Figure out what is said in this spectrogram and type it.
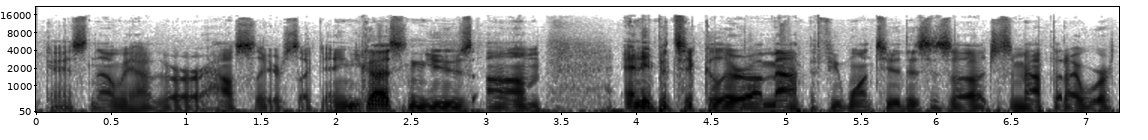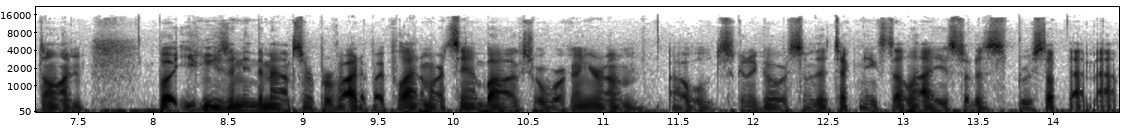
Okay, so now we have our house layer selected. And you guys can use um, any particular uh, map if you want to. This is uh, just a map that I worked on. But you can use any of the maps that are provided by Platinum Art Sandbox or work on your own. Uh, we're just going to go over some of the techniques that allow you to sort of spruce up that map.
